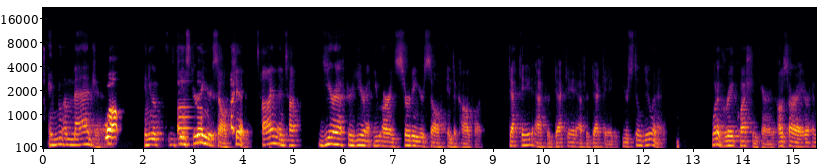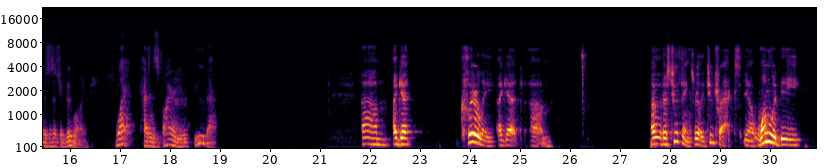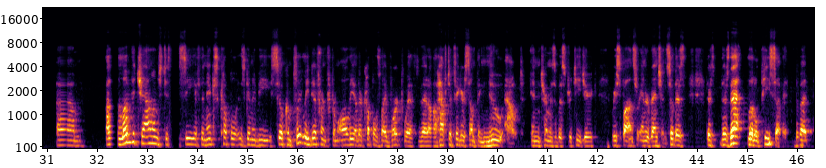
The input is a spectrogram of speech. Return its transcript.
can you imagine? Well, can you uh, inserting uh, yourself, Chip, time and time, year after year, you are inserting yourself into conflict. Decade after decade after decade, you're still doing it. What a great question, Karen. I'm sorry, it was such a good one. What has inspired you to do that? Um, I get clearly, I get. Um, uh, there's two things really, two tracks. You know, one would be um, I love the challenge to see if the next couple is going to be so completely different from all the other couples I've worked with that I'll have to figure something new out in terms of a strategic response or intervention. So there's there's there's that little piece of it, but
